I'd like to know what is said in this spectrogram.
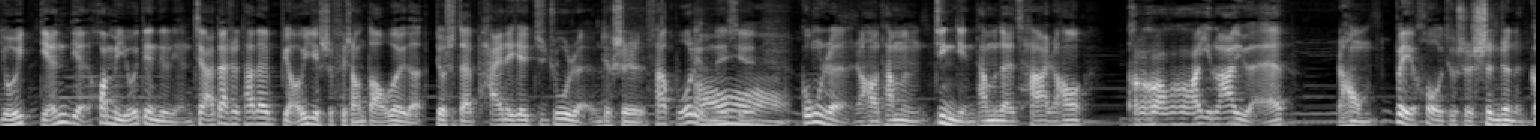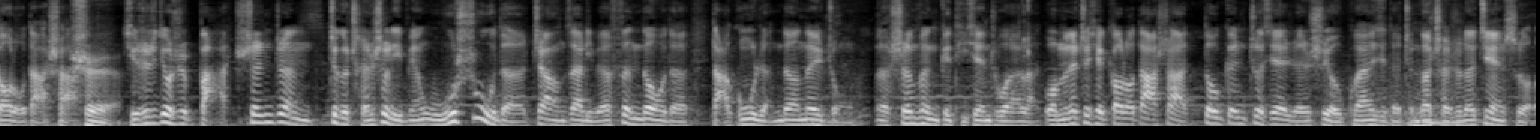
有一点点画面有一点点廉价，但是它的表意是非常到位的，就是在拍那些蜘蛛人，就是擦玻璃的那些哦。工人，然后他们近景他们在擦，然后咔咔咔咔咔一拉远，然后背后就是深圳的高楼大厦，是其实就是把深圳这个城市里边无数的这样在里边奋斗的打工人的那种呃身份给体现出来了。我们的这些高楼大厦都跟这些人是有关系的，整个城市的建设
